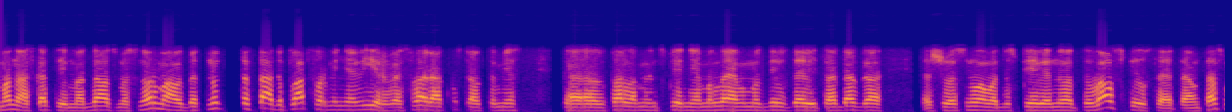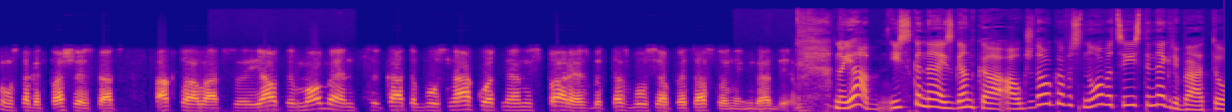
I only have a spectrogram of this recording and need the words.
manā skatījumā daudz maz normāli, bet, nu, tas tāda platformiņa ir, mēs vairāk uztraucamies, ka parlaments pieņēma lēmumu 29. gadā šos novadus pievienot valsts pilsētām, tas mums tagad pašreiz tāds aktuālāks jautājums moments, kā tas būs nākotnē un vispārējais, bet tas būs jau pēc astoņiem gadiem. Nu jā, izskanējis gan, ka augšdaugavas novads īsti negribētu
